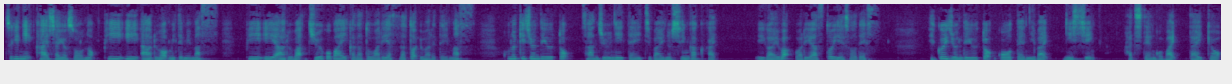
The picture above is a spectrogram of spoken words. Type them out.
次に会社予想の PER を見てみます。PER は15倍以下だと割安だと言われています。この基準で言うと32.1倍の進学会以外は割安と言えそうです。低い順で言うと5.2倍日清、8.5倍大京、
